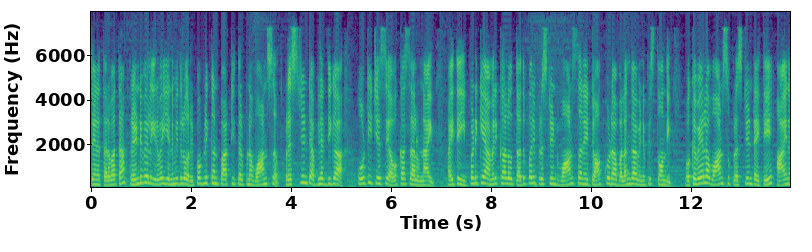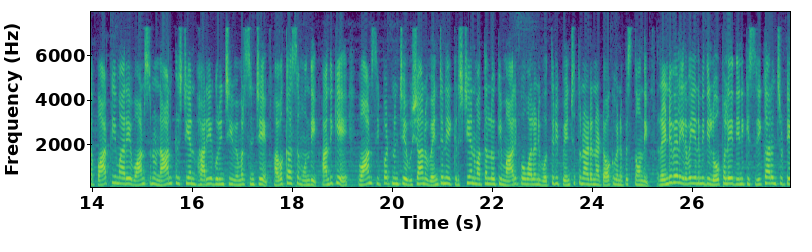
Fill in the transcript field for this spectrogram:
పూర్తయిన తర్వాత రెండు వేల ఇరవై ఎనిమిదిలో రిపబ్లికన్ పార్టీ తరపున వాన్స్ ప్రెసిడెంట్ అభ్యర్థిగా పోటీ చేసే అవకాశాలున్నాయి. అయితే ఇప్పటికే అమెరికాలో తదుపరి ప్రెసిడెంట్ వాన్స్ అనే టాక్ కూడా బలంగా వినిపిస్తోంది. ఒకవేళ వాన్స్ ప్రెసిడెంట్ అయితే ఆయన పార్టీ మారే వాన్స్ను నాన్ క్రిస్టియన్ భార్య గురించి విమర్శించే అవకాశం ఉంది. అందుకే వాన్స్ ఇప్పటి నుంచే ఉషాను వెంటనే క్రిస్టియన్ మతంలోకి మారిపోవాలని ఒత్తిడి పెంచుతున్నాడన్న టాక్ వినిపిస్తోంది. రెండు వేల ఇరవై ఎనిమిది లోపలే దీనికి శ్రీకారం చుట్టే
